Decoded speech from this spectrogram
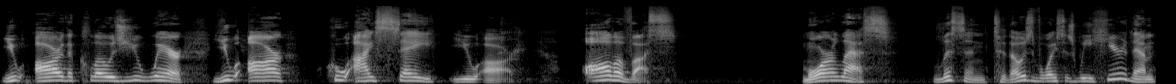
You are the clothes you wear. You are who I say you are. All of us, more or less, listen to those voices. We hear them,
